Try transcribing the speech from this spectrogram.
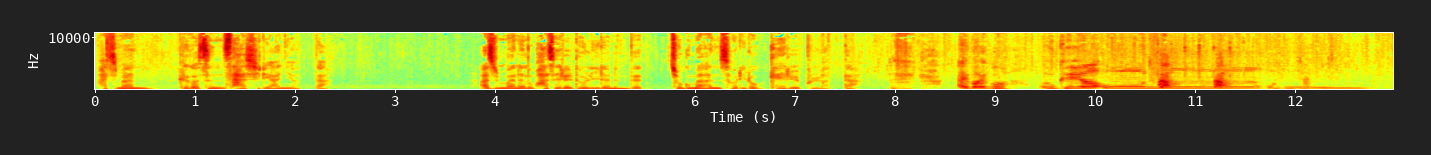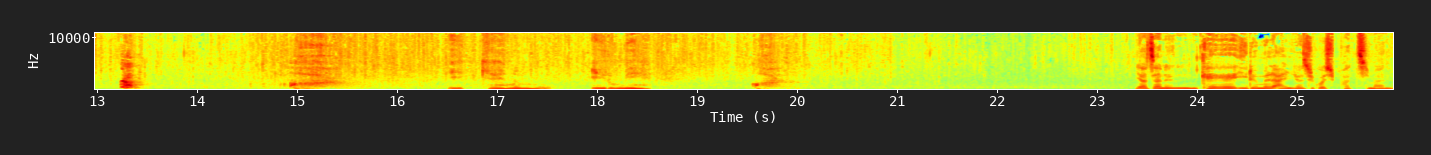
하지만 그것은 사실이 아니었다. 아줌마는 화제를 돌리려는 듯 조그마한 소리로 개를 불렀다. 아이고 아이고 어, 개야 어, 음, 음. 아, 이 개는 이름이 여자는 개의 이름을 알려주고 싶었지만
